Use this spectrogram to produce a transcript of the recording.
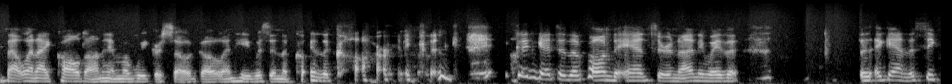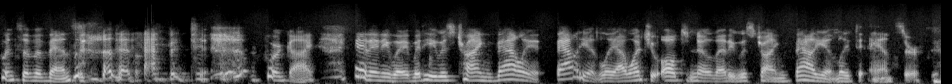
about when I called on him a week or so ago, and he was in the in the car, and he couldn't he couldn't get to the phone to answer. And anyway, the, again the sequence of events that happened to poor guy. And anyway, but he was trying valiant valiantly. I want you all to know that he was trying valiantly to answer.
